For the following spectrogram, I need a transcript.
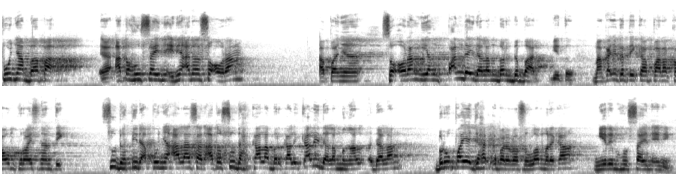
punya bapak ya atau Husain ini adalah seorang apanya seorang yang pandai dalam berdebat gitu. Makanya ketika para kaum Quraisy nanti sudah tidak punya alasan atau sudah kalah berkali-kali dalam mengal, dalam berupaya jahat kepada Rasulullah, mereka ngirim Husain ini.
